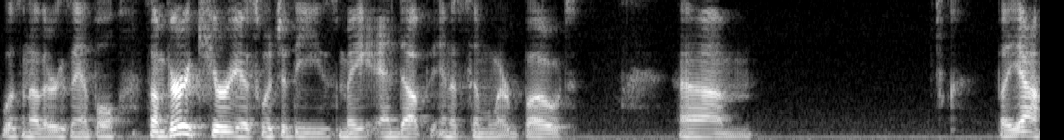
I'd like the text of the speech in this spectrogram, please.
was another example. So i'm very curious which of these may end up in a similar boat. Um, but yeah,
